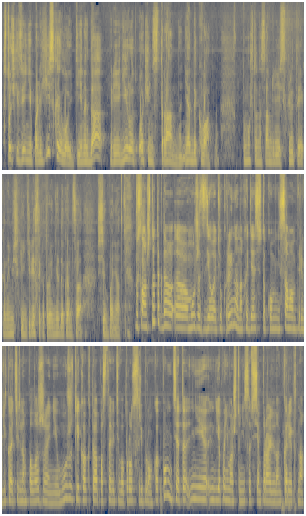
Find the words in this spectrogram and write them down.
с точки зрения политической логики, иногда реагируют очень странно, неадекватно потому что на самом деле есть скрытые экономические интересы, которые не до конца всем понятны. Руслан, что тогда э, может сделать Украина, находясь в таком не самом привлекательном положении? Может ли как-то поставить вопрос с ребром? Как помните, это не, я понимаю, что не совсем правильно, корректно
